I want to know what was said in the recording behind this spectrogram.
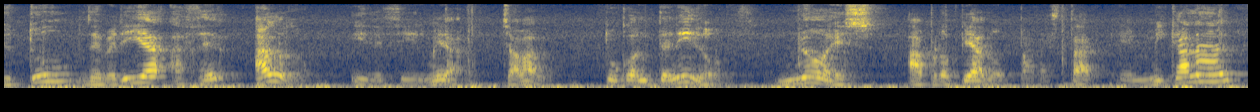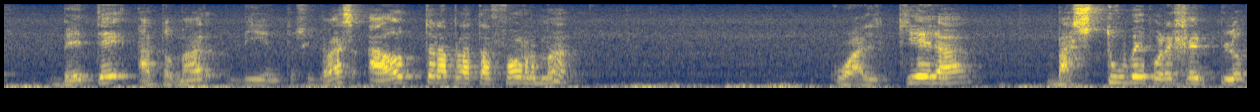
YouTube debería hacer algo y decir, mira, chaval, tu contenido no es apropiado para estar en mi canal, vete a tomar viento. Si te vas a otra plataforma, cualquiera, Bastube, por ejemplo,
